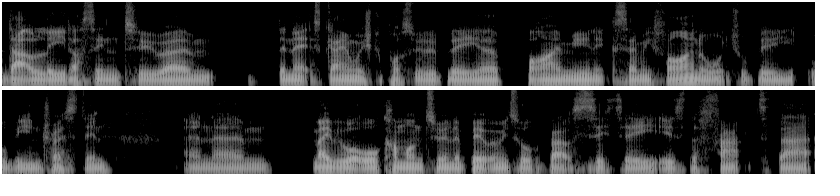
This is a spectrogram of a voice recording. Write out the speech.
that'll lead us into um, the next game, which could possibly be a Bayern Munich semi-final, which will be will be interesting. And um, maybe what we'll come on to in a bit when we talk about City is the fact that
